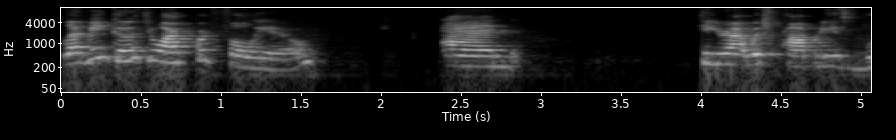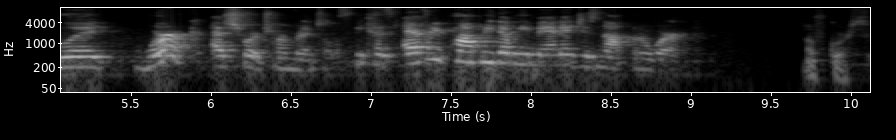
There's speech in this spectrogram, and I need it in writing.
let me go through our portfolio and figure out which properties would work as short-term rentals because every property that we manage is not going to work Of course.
